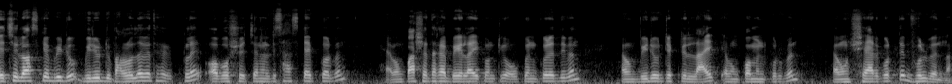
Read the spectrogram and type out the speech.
এ ছিল আজকে ভিডিও। ভিডিওটি ভালো লেগে থাকলে অবশ্যই চ্যানেলটি সাবস্ক্রাইব করবেন এবং পাশে থাকা বেল আইকনটি ওপেন করে দিবেন এবং ভিডিওটি একটি লাইক এবং কমেন্ট করবেন এবং শেয়ার করতে ভুলবেন না।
